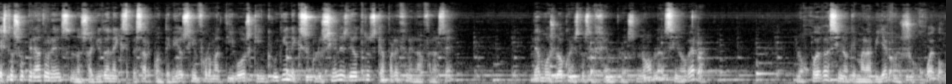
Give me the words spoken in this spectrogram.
Estos operadores nos ayudan a expresar contenidos informativos que incluyen exclusiones de otros que aparecen en la frase. Veámoslo con estos ejemplos. No habla sino berra. No juega sino que maravilla con su juego.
